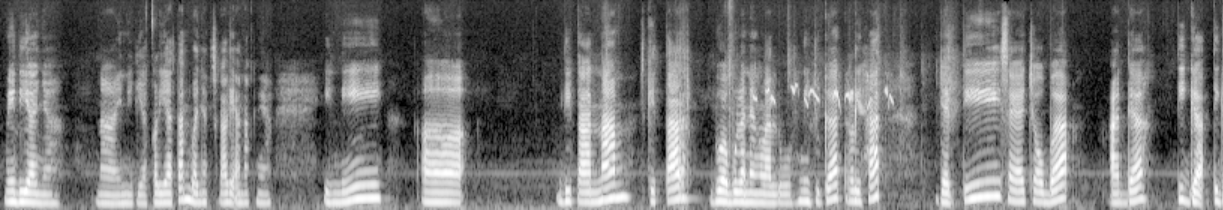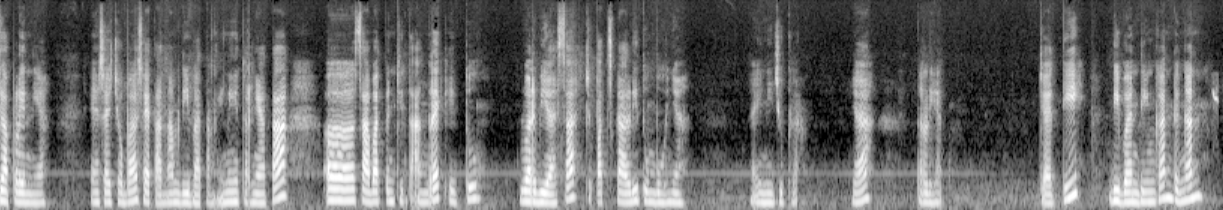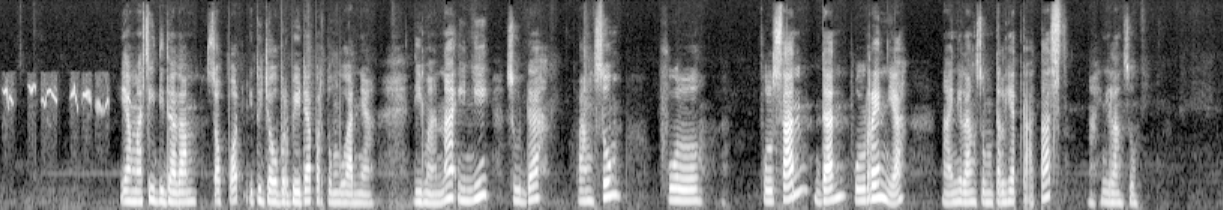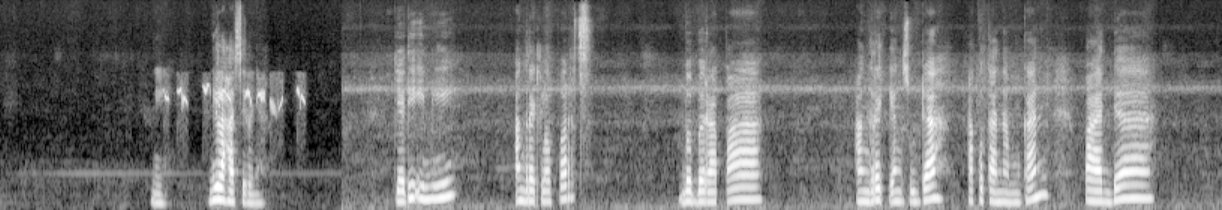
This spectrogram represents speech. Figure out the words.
medianya. Nah, ini dia kelihatan banyak sekali anaknya. Ini uh, ditanam sekitar dua bulan yang lalu. Ini juga terlihat. Jadi saya coba ada tiga tiga plan ya yang saya coba saya tanam di batang. Ini ternyata eh, sahabat pencinta anggrek itu luar biasa cepat sekali tumbuhnya. Nah ini juga ya terlihat. Jadi dibandingkan dengan yang masih di dalam sopot itu jauh berbeda pertumbuhannya. Di mana ini sudah langsung full full sun dan full rain ya. Nah, ini langsung terlihat ke atas. Nah, ini langsung. Nih, inilah hasilnya. Jadi ini anggrek lovers beberapa anggrek yang sudah aku tanamkan pada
